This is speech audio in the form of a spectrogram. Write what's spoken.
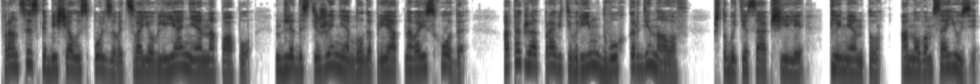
Франциск обещал использовать свое влияние на папу для достижения благоприятного исхода, а также отправить в Рим двух кардиналов, чтобы те сообщили Клименту о новом союзе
